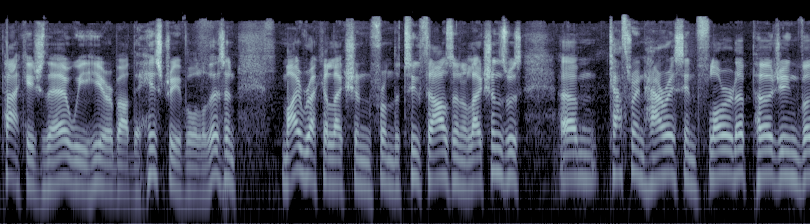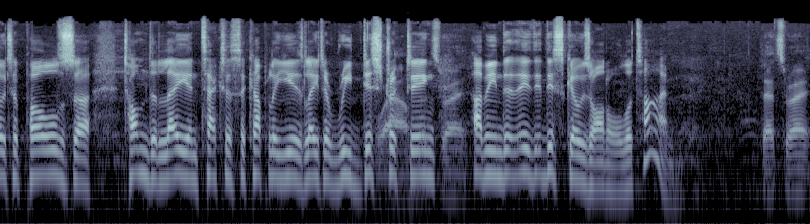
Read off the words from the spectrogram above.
package there, we hear about the history of all of this. And my recollection from the 2000 elections was um, Katherine Harris in Florida purging voter polls, uh, Tom DeLay in Texas a couple of years later redistricting. Wow, right. I mean, this goes on all the time. That's right.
